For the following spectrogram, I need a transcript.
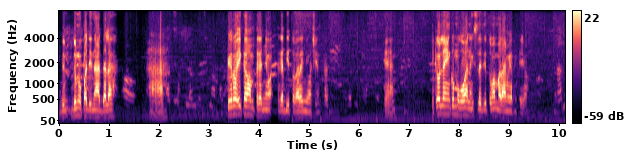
doon, doon mo pa dinadala. Oo. Ah, pero ikaw, ma'am, taga, taga dito ka rin, New Washington. Yan. Ikaw lang yung kumukuha ng isda dito, ma'am. Marami rin kayo. Marami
